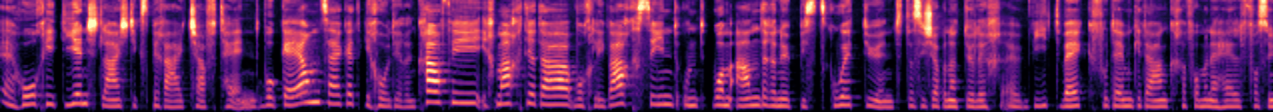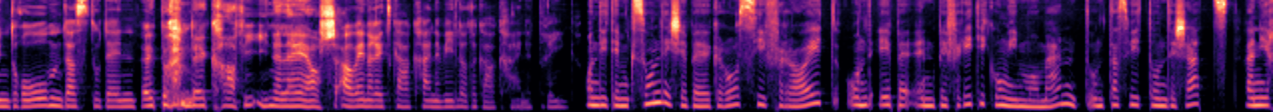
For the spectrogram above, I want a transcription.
eine hohe Dienstleistungsbereitschaft haben, wo gern sagen, ich hole dir einen Kaffee, ich mache dir da, wo ein wach sind und wo am anderen etwas zu gut tun. Das ist aber natürlich äh, weit weg von dem Gedanken von einem Helfersyndrom, dass du dann jemandem den Kaffee reinleerst, auch wenn er jetzt gar keinen will oder gar keinen trinkt. Und in dem Gesund ist eben eine grosse Freude und eben eine Befriedigung im Moment und das wird unterschätzt. Wenn ich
